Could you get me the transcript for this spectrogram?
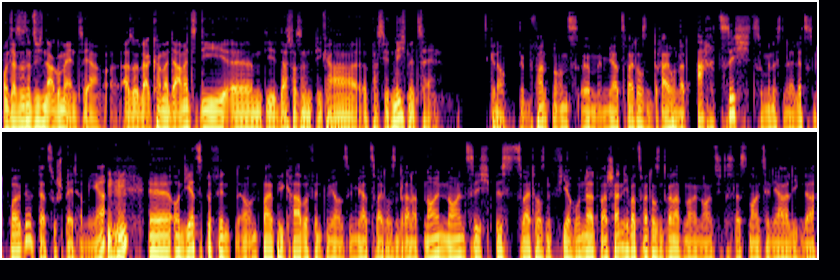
Und das ist natürlich ein Argument, ja. Also da kann man damit die, ähm, die das, was in Picard äh, passiert, nicht mitzählen. Genau. Wir befanden uns ähm, im Jahr 2380, zumindest in der letzten Folge, dazu später mehr. Mhm. Äh, und jetzt befinden, äh, und bei PK befinden wir uns im Jahr 2399 bis 2400, wahrscheinlich aber 2399, das heißt 19 Jahre liegen da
